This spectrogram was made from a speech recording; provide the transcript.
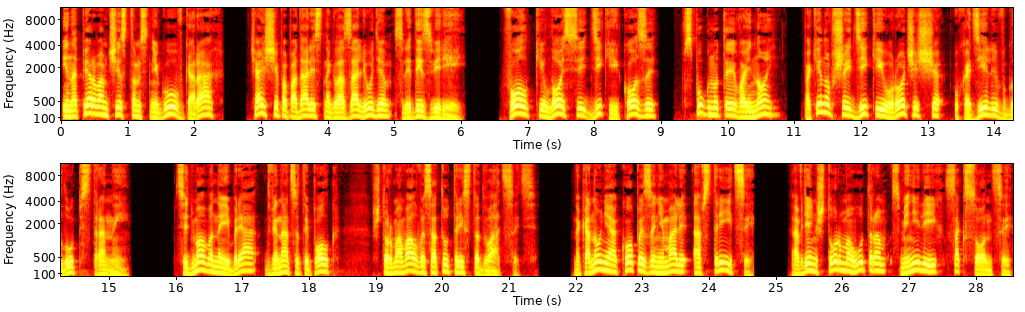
и на первом чистом снегу в горах чаще попадались на глаза людям следы зверей. Волки, лоси, дикие козы, вспугнутые войной, покинувшие дикие урочища, уходили вглубь страны. 7 ноября 12-й полк штурмовал высоту 320. Накануне окопы занимали австрийцы, а в день штурма утром сменили их саксонцы,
